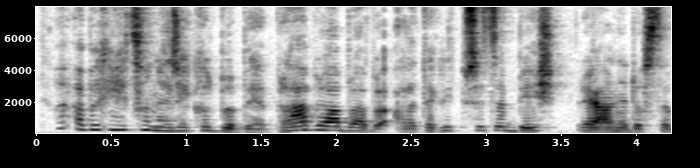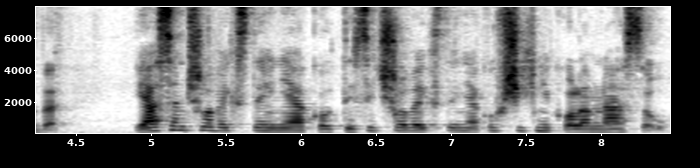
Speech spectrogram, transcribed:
"Tyhle, abych něco neřekl blbě, blá, blá, blá, blá, ale tak teď přece běž reálně do sebe. Já jsem člověk stejně jako ty, jsi člověk stejně jako všichni kolem nás jsou.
